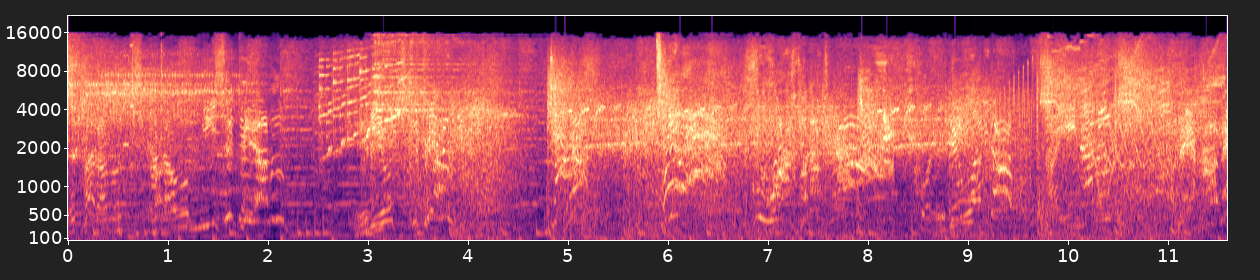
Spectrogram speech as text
おからの力を見せてやる。襟をつけてやる。これで終わった。ファイナル。カメハメ。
